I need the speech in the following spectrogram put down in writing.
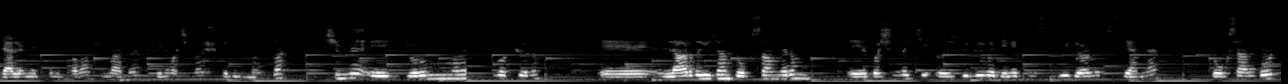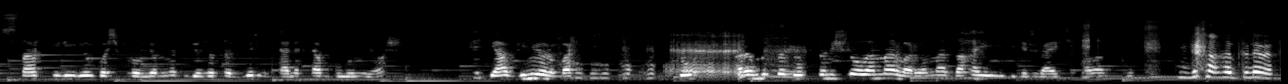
ilerlemekleri falan bunlar da benim açımdan şüpheli bir nokta. Şimdi e, yorumlara bakıyorum. E, Larda yüzen 90'ların e, başındaki özgürlüğü ve denetimsizliği görmek isteyenler 94 Star TV yılbaşı programına bir göz atabilir. İnternetten bulunuyor. Ya bilmiyorum bak aramızda 93'lü olanlar var. Onlar daha iyi bilir belki falan. Ben hatırlamıyorum.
